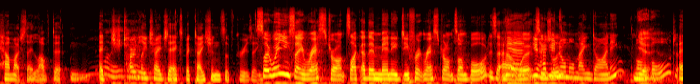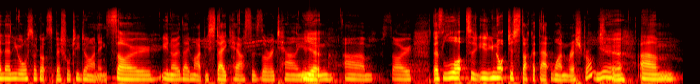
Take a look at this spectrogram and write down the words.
how much they loved it. And it totally changed their expectations of cruising. So when you say restaurants, like, are there many different restaurants on board? Is that how it works? You have usually? your normal main dining on Yeah. board, and then you also got specialty dining. So you know they might be steakhouses or Italian. Um, so there's lots of you're not just stuck at that one restaurant. Yeah. Um,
